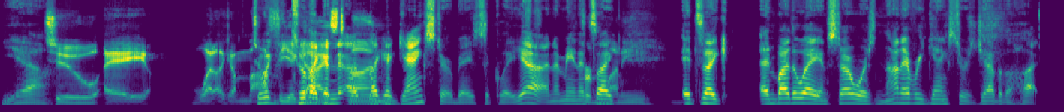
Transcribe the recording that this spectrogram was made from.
yeah to a what like a to, a, mafia to like guy's a like a gangster basically. Yeah and i mean it's like money. it's like and by the way in star wars not every gangster is jabba the hutt.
